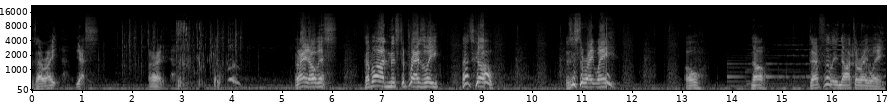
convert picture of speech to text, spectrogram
Is that right? Yes. All right. All right, Elvis. Come on, Mr. Presley. Let's go. Is this the right way? Oh. No. Definitely not the right way.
